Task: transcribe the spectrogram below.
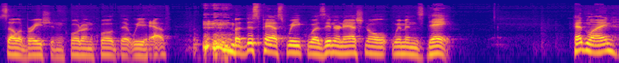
celebration, quote unquote, that we have. but this past week was International Women's Day. Headline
